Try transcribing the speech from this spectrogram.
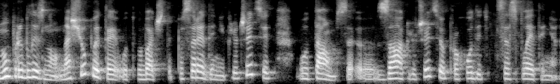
Ну, приблизно нащупайте, от ви бачите, посередині ключиці, от там е, за ключицею проходить це сплетення.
